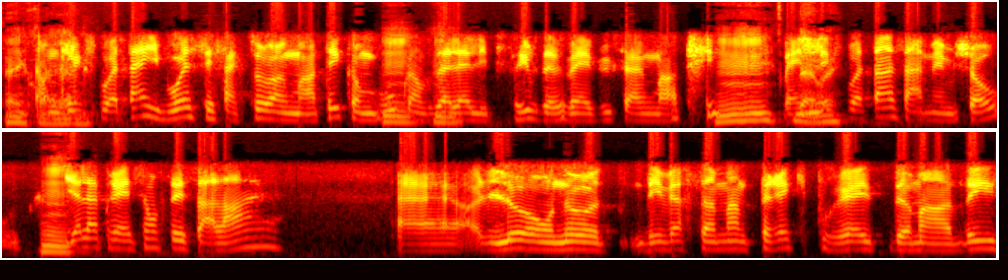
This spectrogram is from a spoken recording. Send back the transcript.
C'est donc, l'exploitant, il voit ses factures augmenter, comme vous, Mm, quand vous allez à l'épicerie, vous avez bien vu que ça a augmenté. Mhm, Ben, ben oui. l'exploitant, c'est la même chose. Mm. Il y a la pression sur les salaires. Euh, là, on a des versements de prêts qui pourraient être demandés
